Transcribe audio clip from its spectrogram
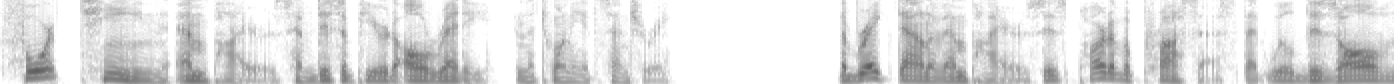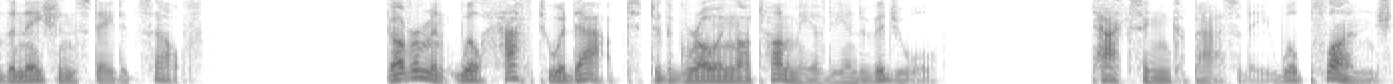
Fourteen empires have disappeared already in the 20th century. The breakdown of empires is part of a process that will dissolve the nation state itself. Government will have to adapt to the growing autonomy of the individual taxing capacity will plunge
